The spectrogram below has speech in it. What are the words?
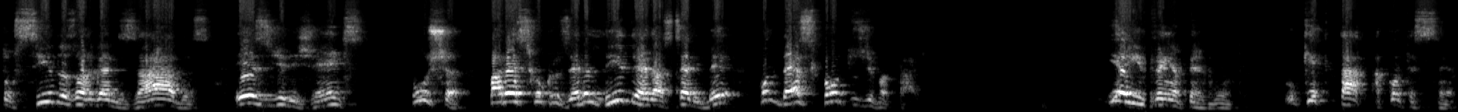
torcidas organizadas, ex-dirigentes. Puxa, parece que o Cruzeiro é líder da Série B com 10 pontos de vantagem. E aí vem a pergunta: o que está acontecendo?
